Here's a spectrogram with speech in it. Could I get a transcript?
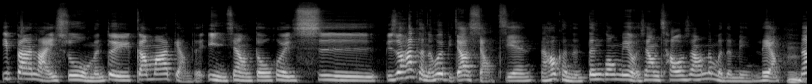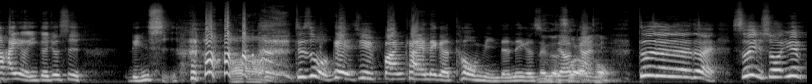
一般来说，我们对于干妈点的印象都会是，比如说它可能会比较小间，然后可能灯光没有像超商那么的明亮，那、还有一个就是。零食，啊，就是我可以去翻开那个透明的那个塑胶袋里塑料桶，对对对对对，所以说，因为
